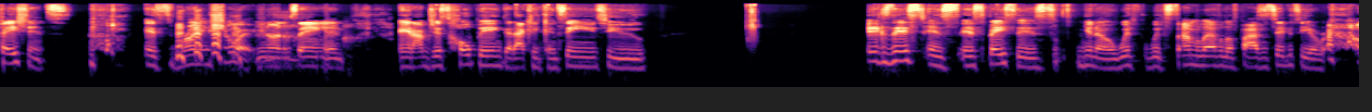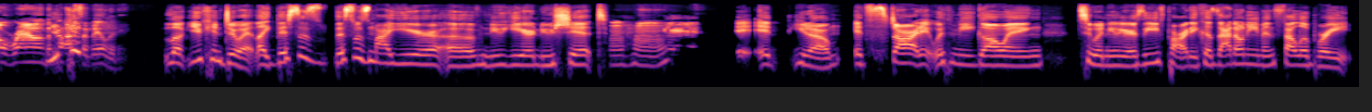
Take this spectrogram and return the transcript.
patience it's running short. You know what I'm saying? And and I'm just hoping that I can continue to exist in in spaces, you know, with with some level of positivity around around the you possibility. Can, look, you can do it. Like this is this was my year of new year, new shit. Mm-hmm. It, it, you know, it started with me going to a New Year's Eve party because I don't even celebrate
